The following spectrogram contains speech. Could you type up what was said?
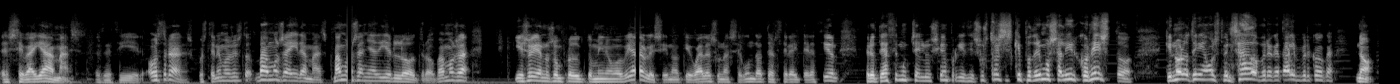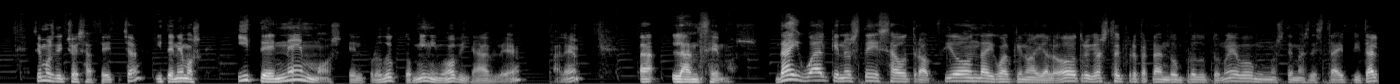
eh, se vaya a más. Es decir, ostras, pues tenemos esto, vamos a ir a más, vamos a añadir lo otro, vamos a... Y eso ya no es un producto mínimo viable, sino que igual es una segunda o tercera iteración, pero te hace mucha ilusión porque dices, ostras, es que podremos salir con esto, que no lo teníamos pensado, pero qué tal, pero No, si hemos dicho esa fecha y tenemos y tenemos el producto mínimo viable, ¿vale? Ah, lancemos. Da igual que no esté esa otra opción, da igual que no haya lo otro. Yo estoy preparando un producto nuevo, unos temas de Stripe y tal,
